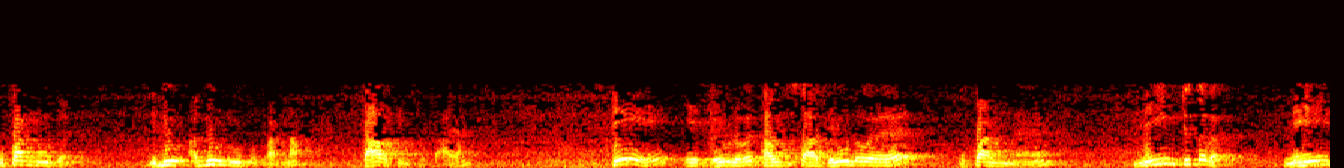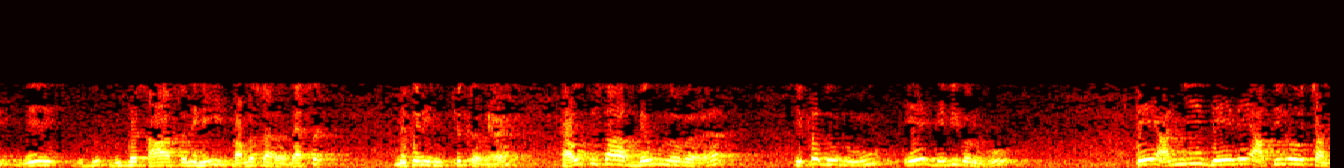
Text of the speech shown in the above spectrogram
උපන්නෝද ඉදු අදුනූපපන්න තාවතින් සකායන් තේ ඒ දෙව්ලොව තවුසා දෙව්ලොව උපන්න මේන් චුතව මෙහි මේ බුද්ධ ශාසනයෙහි බඹසර වැස මෙතනින් චුතව තවුසා දෙව්ලොව ඉපදුණු ඒ දෙවිවරු තේ අඤ්ඤේ දේවේ අතිරෝචන්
